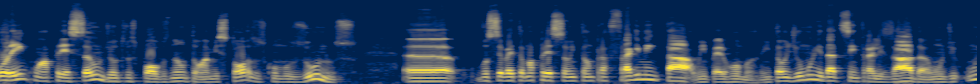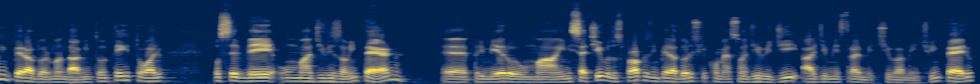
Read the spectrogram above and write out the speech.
Porém, com a pressão de outros povos não tão amistosos, como os hunos, uh, você vai ter uma pressão então para fragmentar o Império Romano. Então, de uma unidade centralizada, onde um imperador mandava em todo o território, você vê uma divisão interna, é, primeiro uma iniciativa dos próprios imperadores que começam a dividir administrativamente o império,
